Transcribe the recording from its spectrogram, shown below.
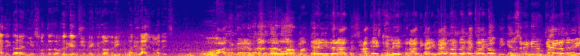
अधिकाऱ्यांनी स्वतः जबाबदारी घ्यायची नैतिक जबाबदारी आणि राजीनामा द्यायचा. हो अधिकाऱ्यांना जर आदेश दिले तर अधिकारी काय करतोय? त्याच्या दुसरी नियुक्ती करा तुम्ही.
